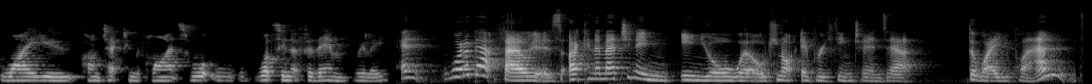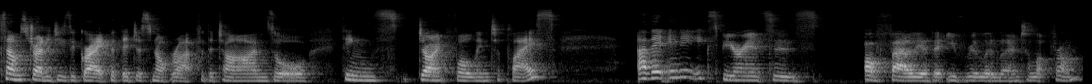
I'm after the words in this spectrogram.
why are you contacting the clients? What, what's in it for them really? And what about failures? I can imagine in in your world not everything turns out the way you plan. Some strategies are great but they're just not right for the times or things don't fall into place. Are there any experiences of failure that you've really learned a lot from?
